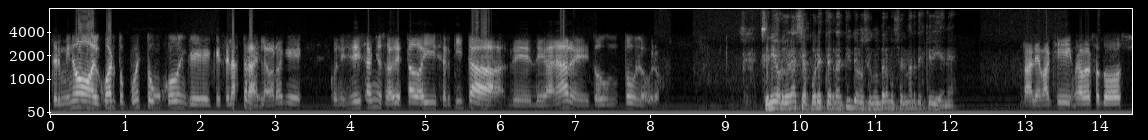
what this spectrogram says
terminó al cuarto puesto un joven que, que se las trae, la verdad que con 16 años haber estado ahí cerquita de, ganar, eh, todo, un, todo un logro. Señor, gracias por este ratito, nos encontramos el martes que viene. Dale, Maxi, un abrazo a todos.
